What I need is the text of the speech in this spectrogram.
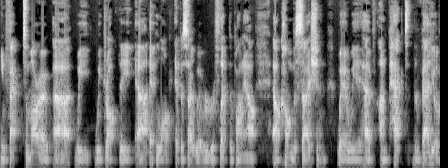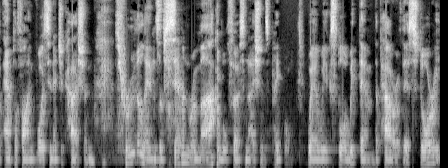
In fact, tomorrow uh, we we drop the uh, epilogue episode where we reflect upon our our conversation, where we have unpacked the value of amplifying voice in education through the lens of seven remarkable First Nations people, where we explore with them the power of their story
